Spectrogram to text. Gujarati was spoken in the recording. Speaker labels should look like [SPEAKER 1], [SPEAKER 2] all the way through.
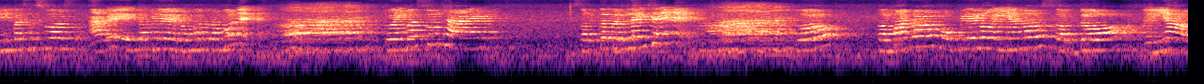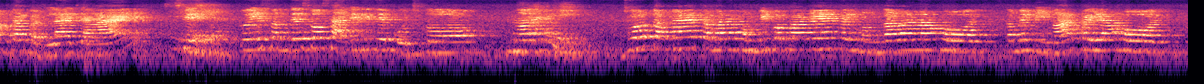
[SPEAKER 1] Ini pasti suas, ada ya, tapi ya, સારી રીતે પૂછતો નથી. જો તમે તમારા મમ્મી પપ્પાને કંઈ મંગાવવાના હોય, તમે બીમાર પડ્યા હોય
